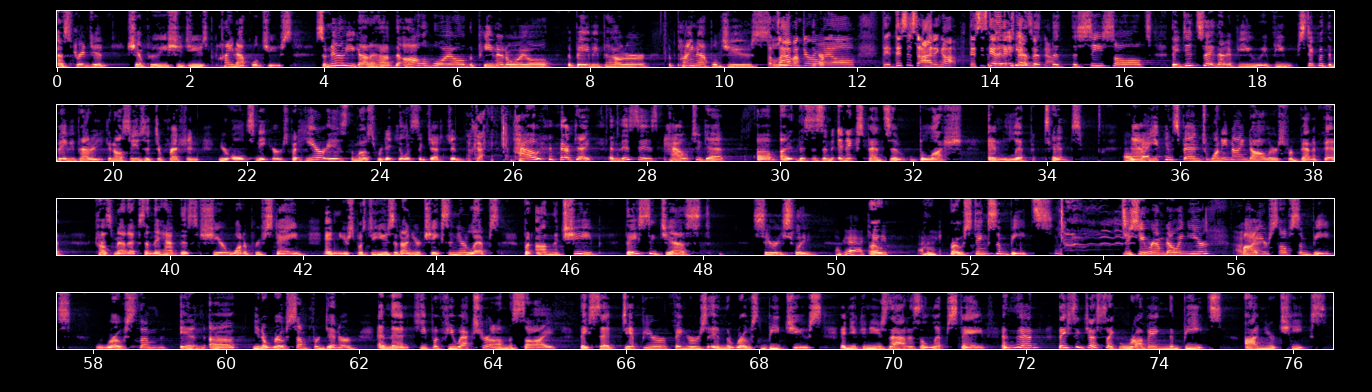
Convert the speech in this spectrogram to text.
astringent shampoo, you should use pineapple juice. So now you got to have the olive oil, the peanut oil, the baby powder, the pineapple juice, The It's a lot lavender oil. The, this is adding up. This is getting The- yeah, expensive the, now. the, the sea salt. They did say that if you if you stick with the baby powder, you can also use it to freshen your old sneakers. But here is the most ridiculous suggestion: okay. how okay, and this is how to get. Um, a, this is an inexpensive blush and lip tint. Now you can spend twenty nine dollars for benefit cosmetics and they have this sheer waterproof stain and you're supposed to use it on your cheeks and your lips. But on the cheap they suggest seriously Okay, I can't Ro- even. roasting some beets. Do you see where i'm going here? Buy yourself some beets. Roast them in uh you know roast some for dinner and then keep a few extra on the side they said dip your fingers in the roast beet juice and you can use that as a lip stain and then they suggest like rubbing the beets on your cheeks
